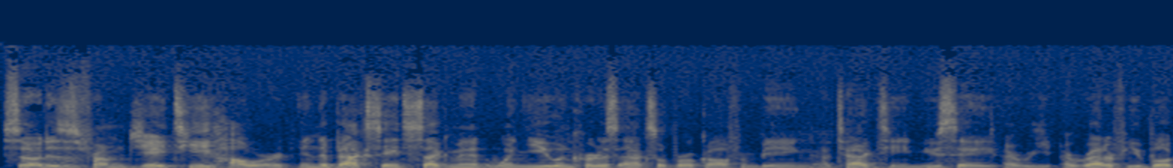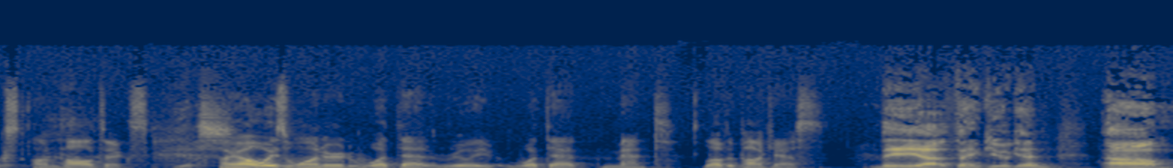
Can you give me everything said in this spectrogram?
So this is from JT Howard. In the backstage segment, when you and Curtis Axel broke off from being a tag team, you say, I, re- I read a few books on politics. Yes. I always wondered what that really what that meant. Love the podcast. The uh, thank you again. Um,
